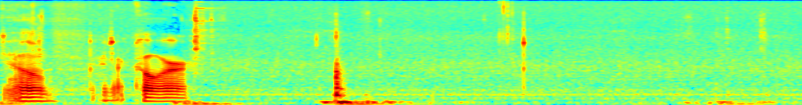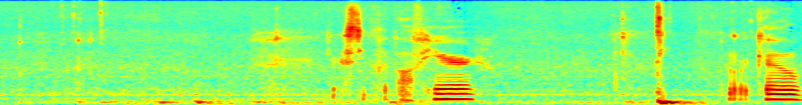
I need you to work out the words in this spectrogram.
Go. There's our core. Get our C clip off here. There we go.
